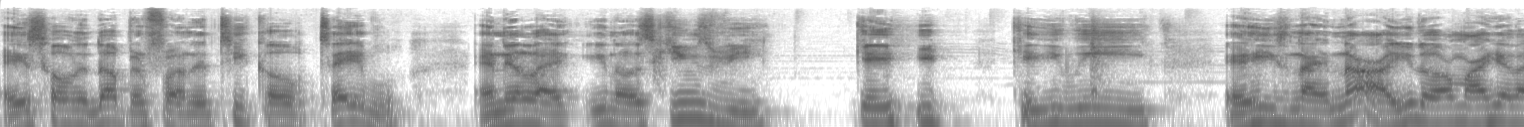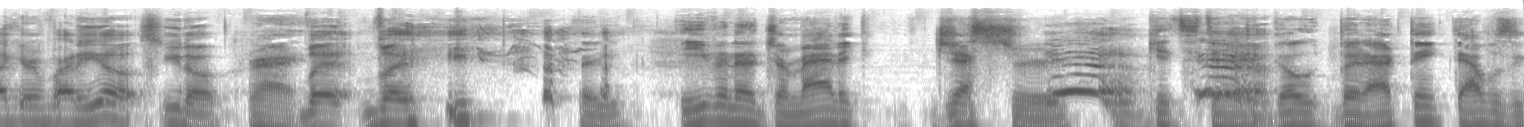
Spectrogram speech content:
And he's holding it up in front of the TECO table. And they're like, you know, excuse me, can you can you leave? And he's like, nah, you know, I'm out here like everybody else, you know. Right. But but he, So even a dramatic gesture Yeah, gets yeah. go. But I think that was a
